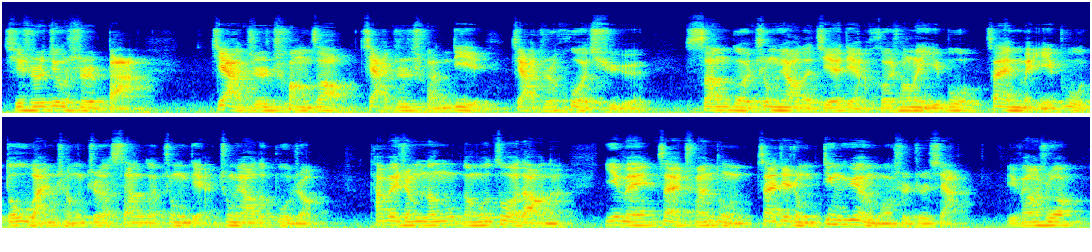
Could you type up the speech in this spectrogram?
其实就是把价值创造、价值传递、价值获取三个重要的节点合成了一步，在每一步都完成这三个重点重要的步骤。它为什么能能够做到呢？因为在传统在这种订阅模式之下，比方说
